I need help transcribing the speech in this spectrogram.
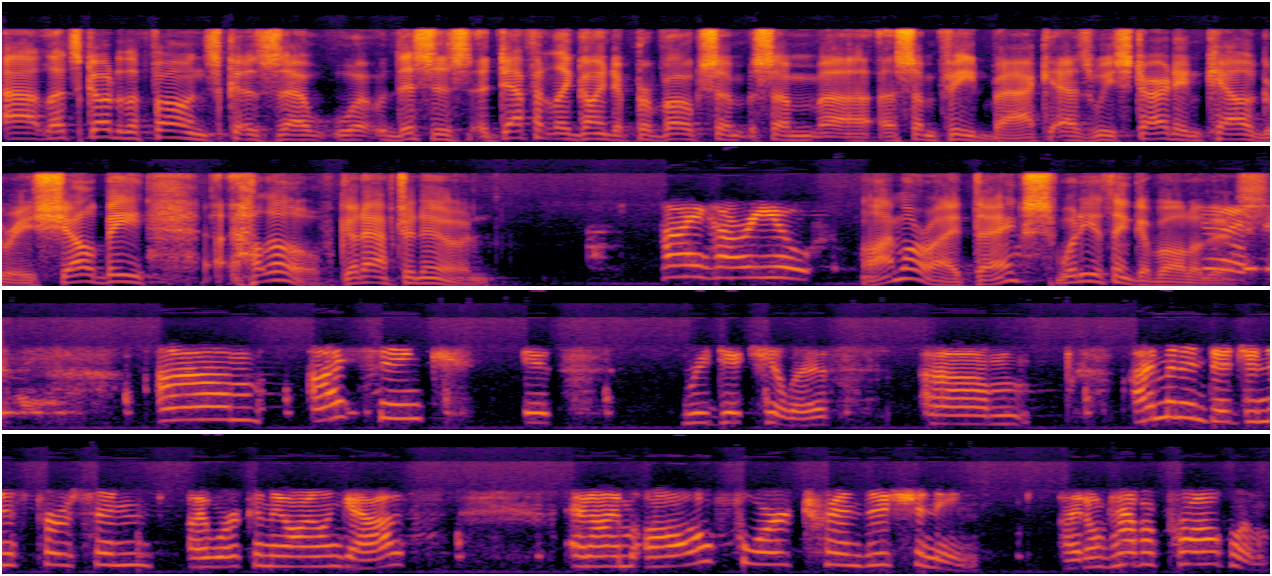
uh, let's go to the phones because uh, w- this is definitely going to provoke some some uh, some feedback as we start in Calgary. Shelby, uh, hello, good afternoon. Hi, how are you? I'm all right, thanks. What do you think of all of Good. this? Um, I think it's ridiculous. Um, I'm an Indigenous person. I work in the oil and gas, and I'm all for transitioning. I don't have a problem.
